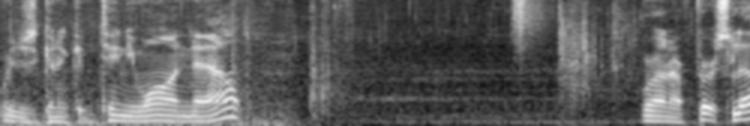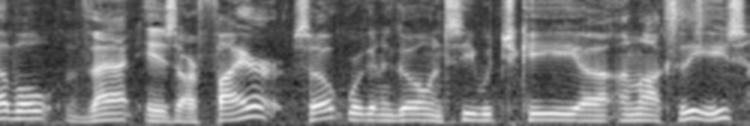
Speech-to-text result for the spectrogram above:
We're just going to continue on now. We're on our first level. That is our fire. So we're going to go and see which key uh, unlocks these.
